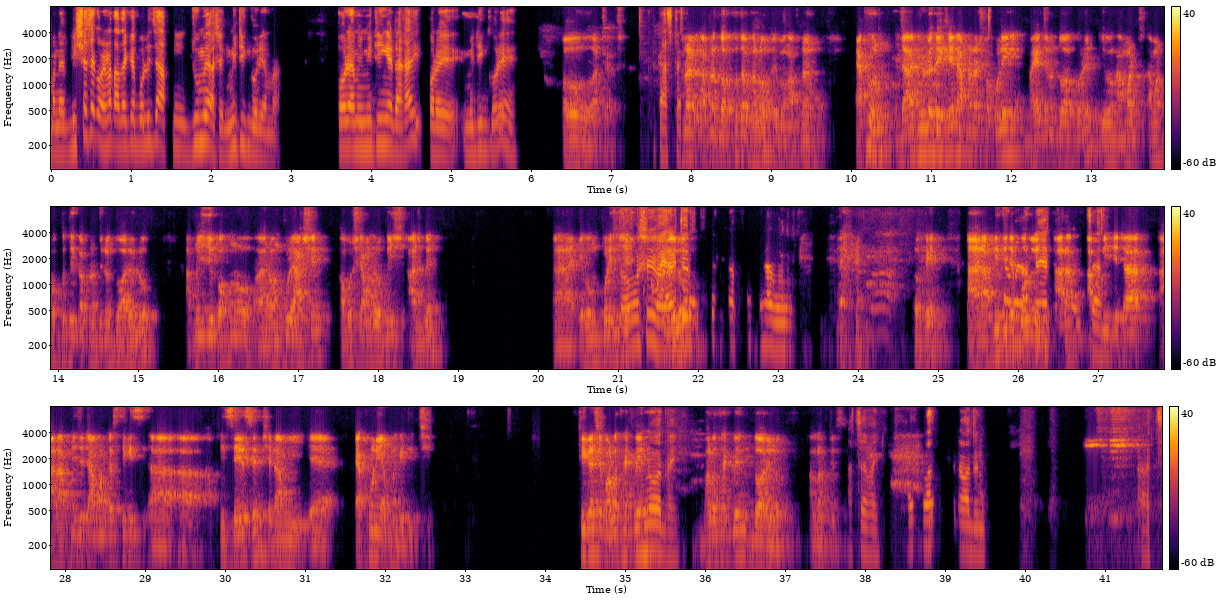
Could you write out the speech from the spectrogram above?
মানে বিশ্বাসই করে না তাদেরকে বলি যে আপনি জুমে আসেন মিটিং করি আমরা। পরে আমি মিটিং এ দেখাই পরে মিটিং করে ও আচ্ছা আচ্ছা। কাজটা আপনার আপনার দক্ষতা ভালো এবং আপনার এখন যারা ভিডিওটা দেখলেন আপনারা সকলেই ভাইয়ের জন্য দোয়া করেন এবং আমার আমার পক্ষ থেকে আপনার জন্য দোয়া রইল। আপনি যদি কখনো রংপুরে আসেন অবশ্যই আমাদের অফিস আসবেন। এবং অবশ্যই। ওকে আর আপনি যেটা বললেন আর আচ্ছা। আপনি যেটা আর আপনি যেটা আমার কাছ থেকে আপনি চেয়েছেন সেটা আমি এখনই আপনাকে দিচ্ছি। ঠিক আছে ভালো থাকবেন। ধন্যবাদ ভাই। ভালো থাকবেন দোয়া রইল। আল্লাহ হাফেজ। আচ্ছা ভাই আমার জন্য আচ্ছা।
